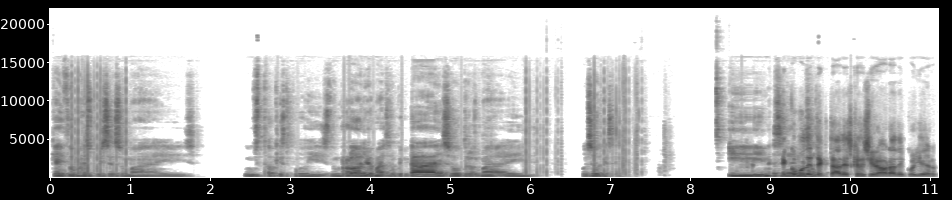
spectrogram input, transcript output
que hai zumes, pois eso, máis uns toques pois dun rollo máis tropicais, outros máis, pois eu que sei. E, nese, e como nese... detectades, que dicir, a hora de coller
